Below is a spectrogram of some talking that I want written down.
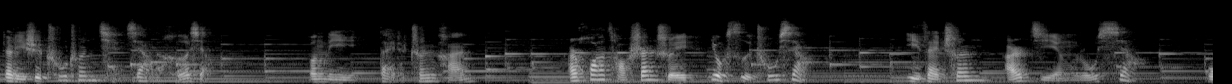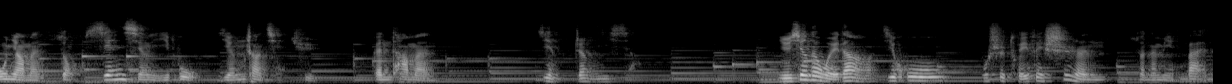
这里是初春浅夏的和响，风里带着春寒，而花草山水又似初夏，意在春而景如夏。姑娘们总先行一步迎上前去，跟他们竞争一下。女性的伟大几乎不是颓废诗人所能明白的。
